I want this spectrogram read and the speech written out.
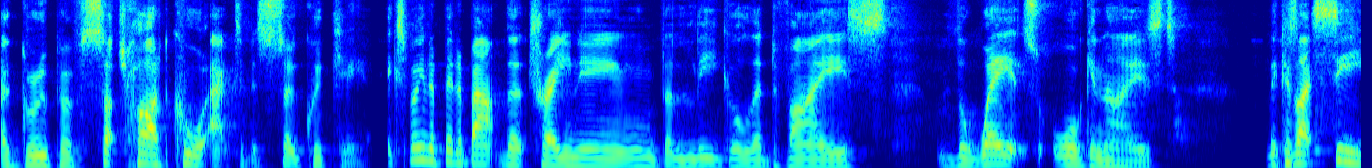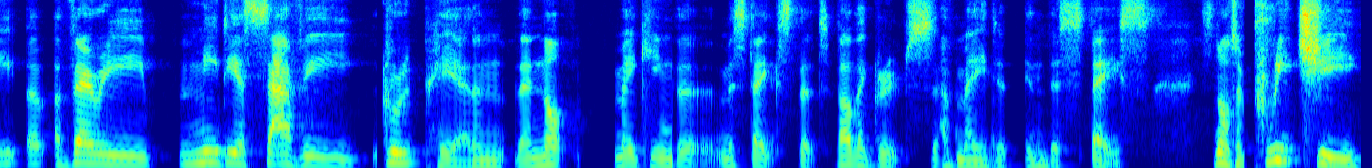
a group of such hardcore activists so quickly. Explain a bit about the training, the legal advice, the way it's organized because I see a, a very media savvy group here, and they're not making the mistakes that other groups have made in this space. It's not a preachy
